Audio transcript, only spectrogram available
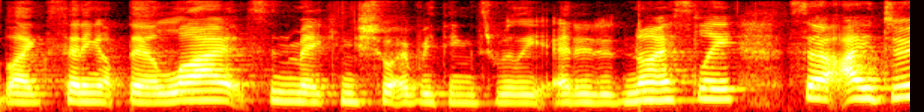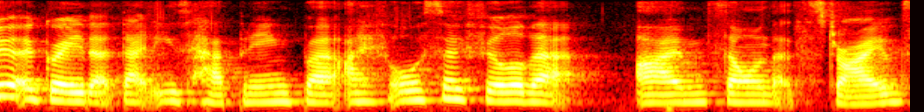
like setting up their lights and making sure everything's really edited nicely. So I do agree that that is happening, but I also feel that I'm someone that strives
